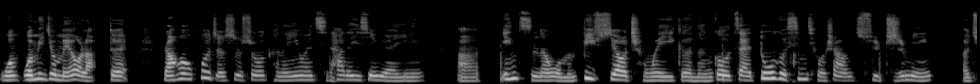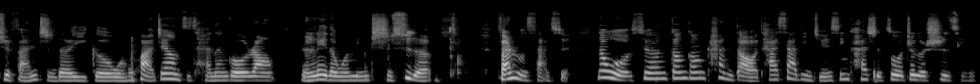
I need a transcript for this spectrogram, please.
文文明就没有了，对。然后或者是说，可能因为其他的一些原因啊，因此呢，我们必须要成为一个能够在多个星球上去殖民。去繁殖的一个文化，这样子才能够让人类的文明持续的 繁荣下去。那我虽然刚刚看到他下定决心开始做这个事情，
